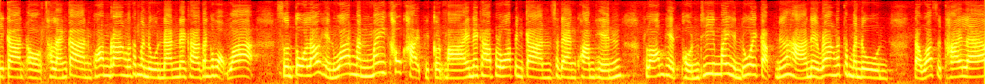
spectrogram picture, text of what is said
มีการออกแถลงการคว่ำร่างรัฐธรรมนูญนั้นนะคะท่านก็บอกว่า ส่วนตัวแล้วเห็นว่ามันไม่เข้าข่ายผิดกฎหมายนะคะเพราะว่าเป็นการแสดงความเห็นพร้อมเหตุผลที่ไม่เห็นด้วยกับเนื้อหาในร่างรัฐธรรมนูญ แต่ว่าสุดท้ายแล้ว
